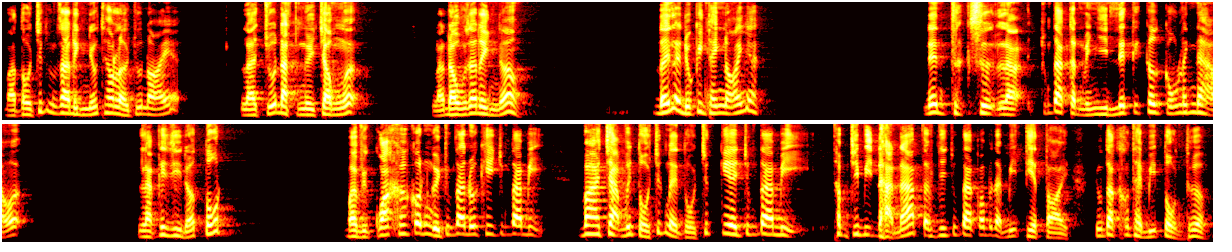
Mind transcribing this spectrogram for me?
và tổ chức trong gia đình nếu theo lời chúa nói ấy, là chúa đặt người chồng á, là đầu gia đình, đúng không? Đấy là điều kinh thánh nói nhá. Nên thực sự là chúng ta cần phải nhìn lên cái cơ cấu lãnh đạo á, là cái gì đó tốt. Bởi vì quá khứ con người chúng ta đôi khi chúng ta bị va chạm với tổ chức này, tổ chức kia, chúng ta bị, thậm chí bị đàn áp, thậm chí chúng ta có thể bị thiệt thòi, chúng ta có thể bị tổn thương.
